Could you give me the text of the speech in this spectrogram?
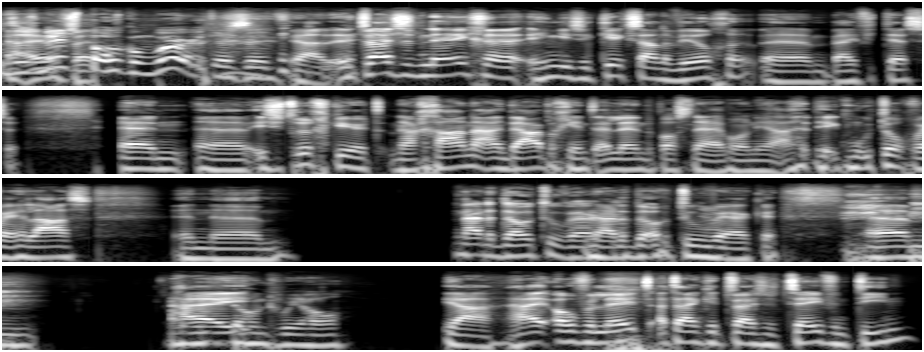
is heel meer vet. spoken word, is het. Ja, in 2009 hing hij zijn kicks aan de wilgen eh, bij Vitesse. En eh, is hij teruggekeerd naar Ghana. En daar begint ellende pas. Nee, gewoon, ja, ik moet toch weer helaas een, ehm, Naar de dood toe werken. naar de dood toe werken. Ehm, hij, Don't we all. ja, hij overleed uiteindelijk in 2017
